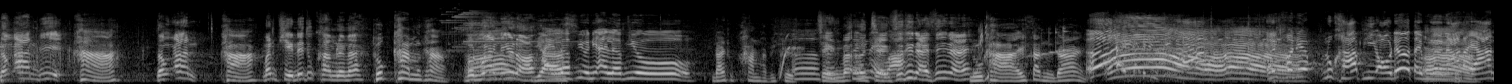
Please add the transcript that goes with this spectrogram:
น้องอันพี่ขาน้องอัน ขามันเขียนได้ทุกคำเลยไหมทุกคำค่ะ บนแว่นนี้เหรออย่า I love you นี่ I love you ได้ทุกคำค่ะพี่คือเออเจ๋งปะเออซื้เจ๋งซื้อที่ที่ไหนซื้อที่ไหน หนูขายสั่นหนูได้ เอ้ยอ่าเอ้ยคนนี้ลูกค้าพ r ออเดอร์เต็มเลยนะไรอัน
